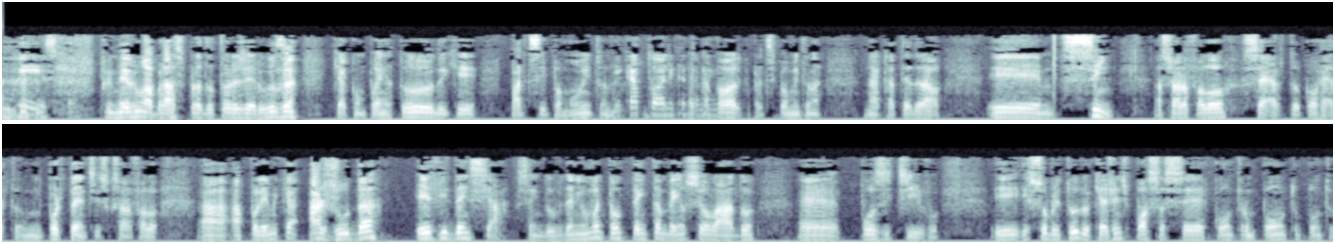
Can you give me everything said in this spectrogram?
bispo. Primeiro, um abraço para a doutora Jerusa, que acompanha tudo e que participa muito. Né? E católica é também. É católica, participa muito na, na catedral. E, sim, a senhora falou certo, correto, importante isso que a senhora falou. A, a polêmica ajuda a evidenciar, sem dúvida nenhuma, então tem também o seu lado é, positivo e, e, sobretudo, que a gente possa ser contra um ponto, ponto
